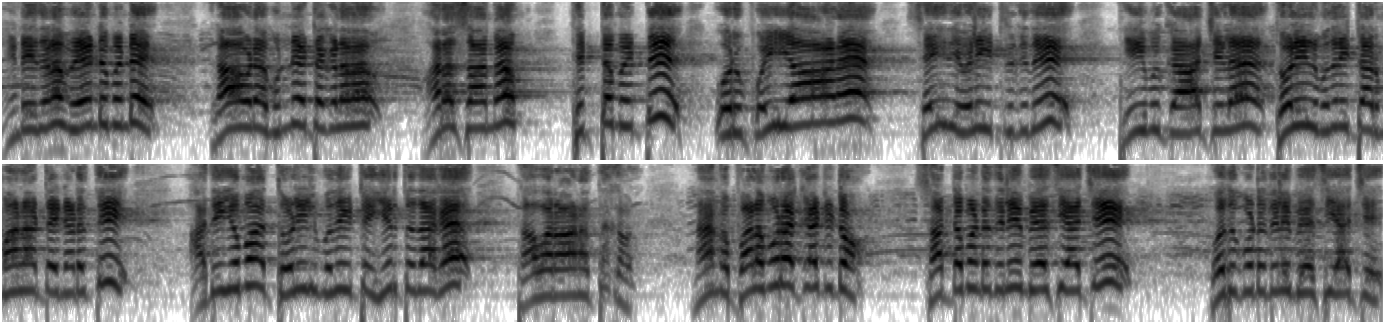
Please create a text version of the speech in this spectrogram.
இன்றைய தினம் வேண்டுமென்றே திராவிட முன்னேற்ற கழகம் அரசாங்கம் திட்டமிட்டு ஒரு பொய்யான செய்தி வெளியிட்டிருக்குது. திமுக ஆட்சியில தொழில் முதலீட்டார் மாநாட்டை நடத்தி அதிகமா தொழில் முதலீட்டை ஈர்த்ததாக தவறான தகவல். நாங்க பல முறை கேட்டுட்டோம். சட்டமன்றத்திலையும் பேசியாச்சு பொதுக்கூட்டத்திலையும் பேசியாச்சு.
